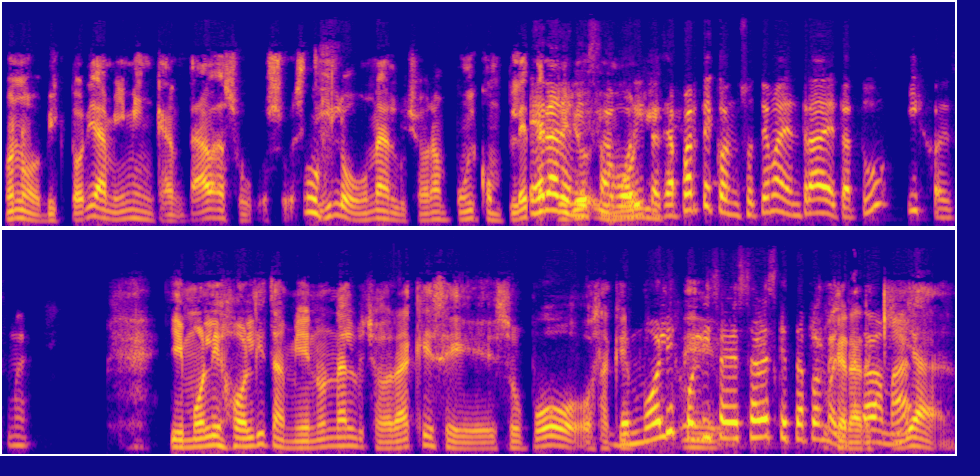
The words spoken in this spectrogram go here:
bueno, Victoria a mí me encantaba su, su estilo, una luchadora muy completa. Era de mis favoritas, y aparte con su tema de entrada de tatú, hijo de y Molly Holly también una luchadora que se supo, o sea que... De Molly Holly, ¿sabes, ¿sabes qué etapa me gustaba más?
